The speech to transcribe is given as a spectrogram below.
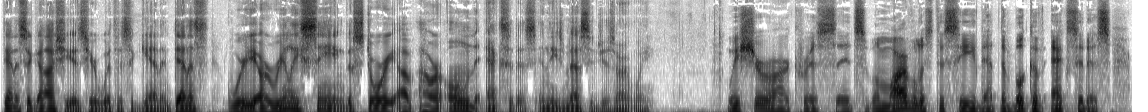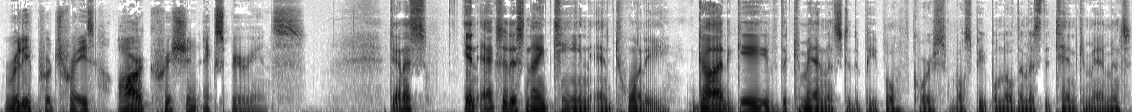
Dennis Higashi is here with us again. And Dennis, we are really seeing the story of our own exodus in these messages, aren't we? We sure are, Chris. It's marvelous to see that the book of Exodus really portrays our Christian experience. Dennis, in Exodus 19 and 20, God gave the commandments to the people. Of course, most people know them as the Ten Commandments.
